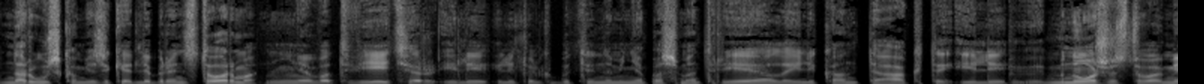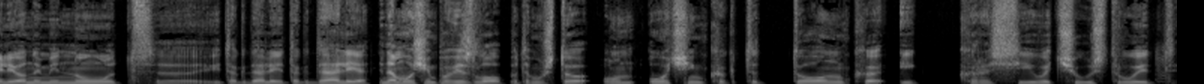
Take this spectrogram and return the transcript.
на русском языке для брейнсторма. Вот «Ветер» или, или «Только бы ты на меня посмотрела», или «Контакты», или множество, миллионы минут э, и так далее, и так далее. И нам очень повезло, потому что он очень как-то тонко и красиво чувствует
